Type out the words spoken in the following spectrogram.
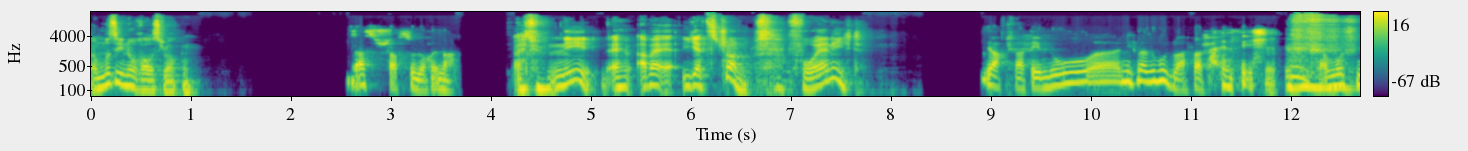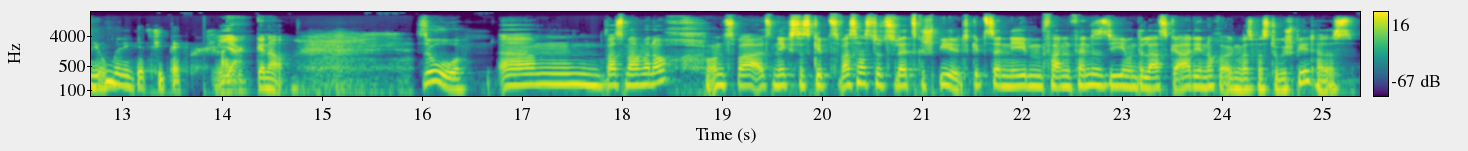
Man muss sie nur rauslocken. Das schaffst du doch immer. Also, nee, äh, aber jetzt schon. Vorher nicht. Ja, nachdem du äh, nicht mehr so gut warst wahrscheinlich. da mussten die unbedingt jetzt Feedback schreiben. Ja, genau. So, ähm, was machen wir noch? Und zwar als nächstes gibt's, was hast du zuletzt gespielt? Gibt es denn neben Final Fantasy und The Last Guardian noch irgendwas, was du gespielt hattest?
